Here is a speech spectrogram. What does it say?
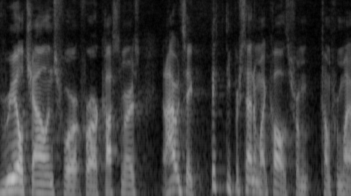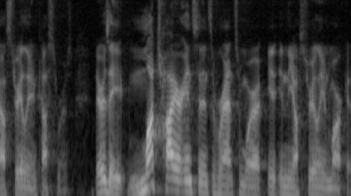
real challenge for, for our customers. And I would say 50% of my calls from, come from my Australian customers. There is a much higher incidence of ransomware in, in the Australian market.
